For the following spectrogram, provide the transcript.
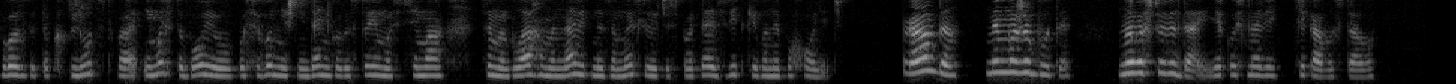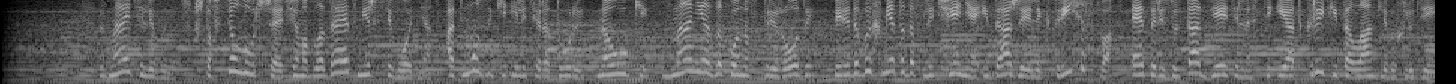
в розвиток людства, і ми з тобою по сьогоднішній день користуємось всіма цими благами, навіть не замислюючись про те, звідки вони походять. Правда? Не може бути. Ну розповідай, якось навіть цікаво стало. Знаете ли вы, что все лучшее, чем обладает мир сегодня, от музыки и литературы, науки, знания законов природы, передовых методов лечения и даже электричества, это результат деятельности и открытий талантливых людей,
